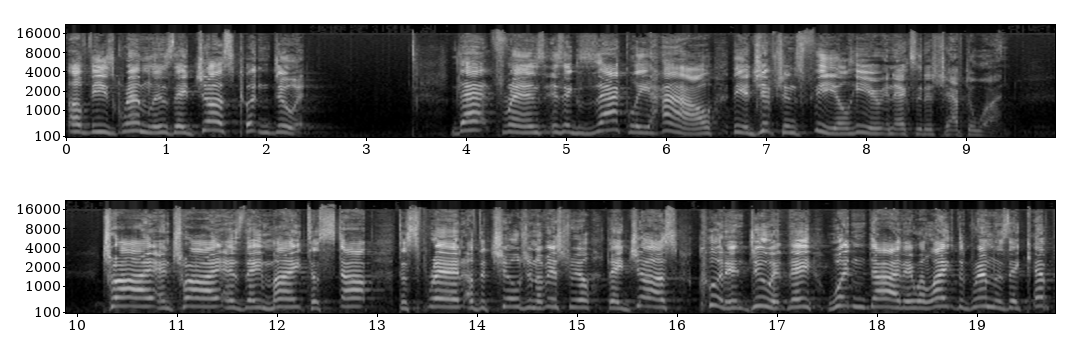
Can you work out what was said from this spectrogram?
of these gremlins, they just couldn't do it. That, friends, is exactly how the Egyptians feel here in Exodus chapter 1. Try and try as they might to stop the spread of the children of Israel, they just couldn't do it. They wouldn't die. They were like the gremlins. They kept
